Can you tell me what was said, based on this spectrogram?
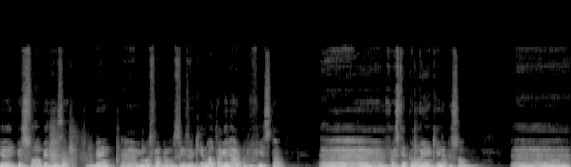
E aí pessoal, beleza? Tudo bem? É, vim mostrar para vocês aqui uma taguelharpa que eu fiz, tá? É, faz tempo que eu não venho aqui, né pessoal? É,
